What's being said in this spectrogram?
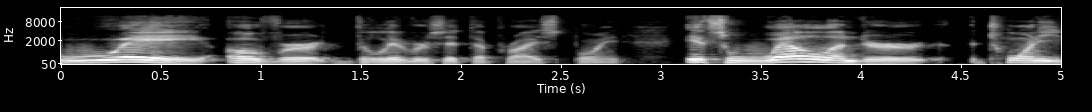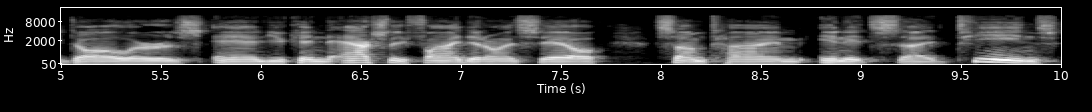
way over delivers at the price point. It's well under $20 and you can actually find it on sale sometime in its uh, teens.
